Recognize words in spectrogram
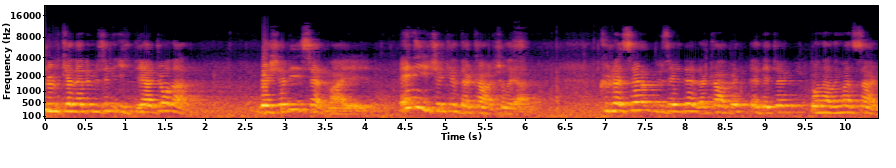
ülkelerimizin ihtiyacı olan beşeri sermayeyi en iyi şekilde karşılayan, küresel düzeyde rekabet edecek donanıma sahip,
